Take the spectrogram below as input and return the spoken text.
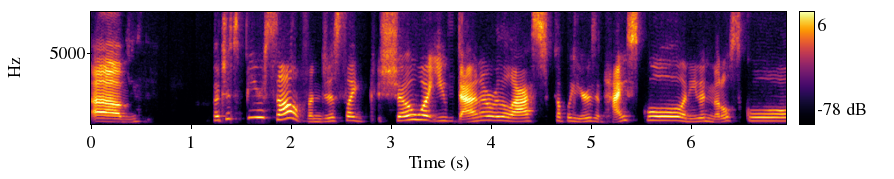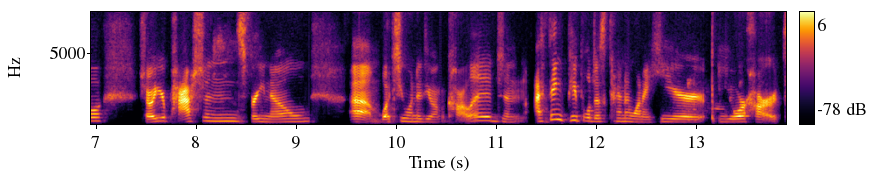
Um, but just be yourself and just like show what you've done over the last couple years in high school and even middle school show your passions for you know um, what you want to do in college. And I think people just kind of want to hear your heart.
